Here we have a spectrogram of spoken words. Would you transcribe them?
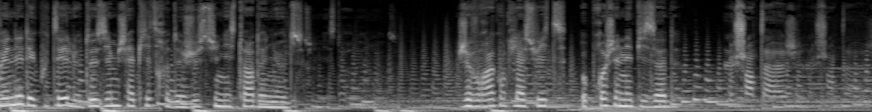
Venez d'écouter le deuxième chapitre de Juste une histoire de nudes. Je vous raconte la suite au prochain épisode. Le chantage. Le chantage.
